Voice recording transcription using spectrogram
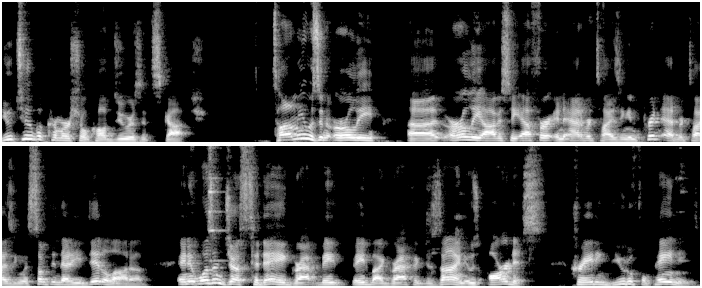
YouTube a commercial called Dewar's at Scotch. Tommy was an early, uh, early obviously effort in advertising, and print advertising was something that he did a lot of. And it wasn't just today gra- made, made by graphic design; it was artists creating beautiful paintings.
